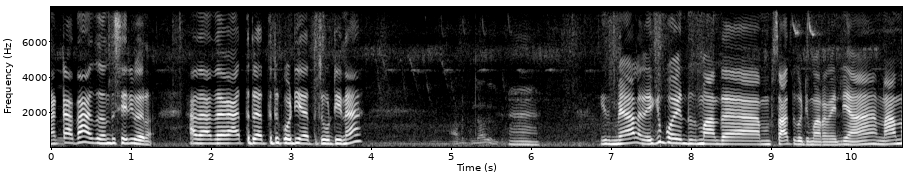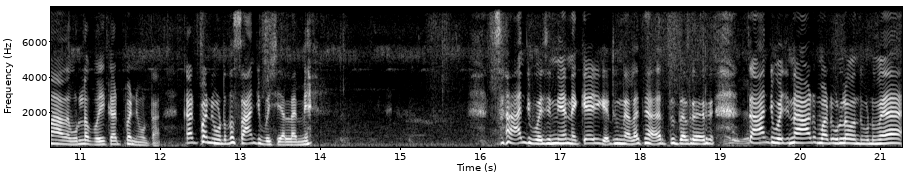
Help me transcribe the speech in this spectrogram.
நட்டால் தான் அது வந்து சரி வரும். அதை அதை அறுத்துட்டு அறுத்துட்டு கொடி அறுத்துட்டு விட்டினா ஆ. இது மேலே வரைக்கும் போயிருந்ததுமா அந்த சாத்துக்குட்டி மரம் வெளியா நான் தான் அதை உள்ளே போய் கட் பண்ணி விட்டேன். கட் பண்ணி விட்டதும் சாஞ்சி போச்சு எல்லாமே. சாஞ்சி போச்சுன்னு என்ன கேள்வி கேட்டு நல்லா அறுத்து தள்ளுறாரு. சாஞ்சி போச்சுன்னா ஆடு மாடு உள்ளே வந்து விடுவேன்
